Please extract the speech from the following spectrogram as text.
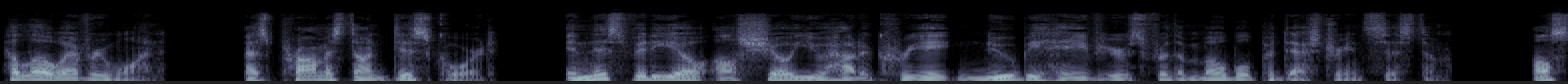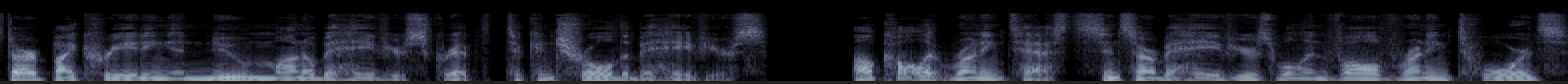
Hello everyone. As promised on Discord, in this video I'll show you how to create new behaviors for the mobile pedestrian system. I'll start by creating a new monobehavior script to control the behaviors. I'll call it running test since our behaviors will involve running towards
